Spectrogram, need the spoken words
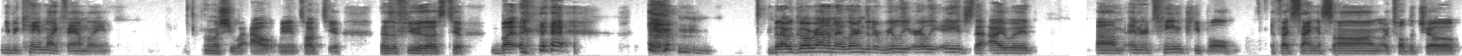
you became like family. Unless you were out we didn't talk to you. There's a few of those too. But but i would go around and i learned at a really early age that i would um, entertain people if I sang a song or told a joke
